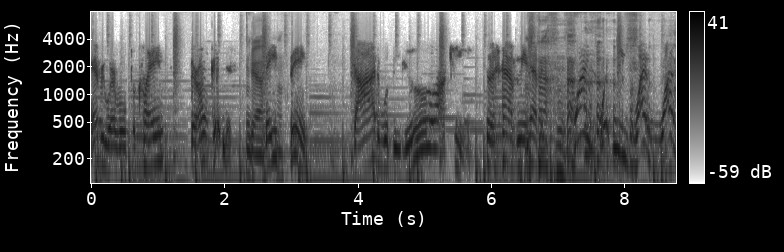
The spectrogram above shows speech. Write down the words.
everywhere will proclaim their own goodness. Yeah. They mm-hmm. think God would be lucky to have me in heaven. why wouldn't he? Why why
